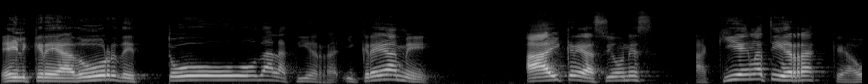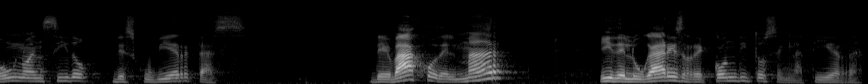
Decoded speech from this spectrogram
el creador de toda la tierra. Y créame, hay creaciones aquí en la tierra que aún no han sido descubiertas. Debajo del mar y de lugares recónditos en la tierra.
